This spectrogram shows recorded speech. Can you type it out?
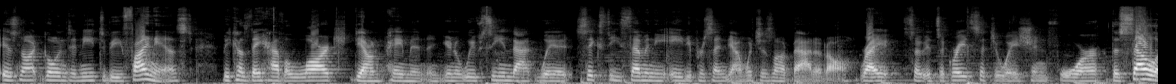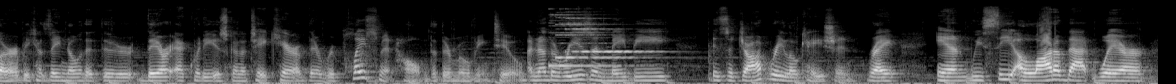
is not going to need to be financed because they have a large down payment. And, you know, we've seen that with 60, 70, 80% down, which is not bad at all, right? So it's a great situation for the seller because they know that their, their equity is going to take care of their replacement home that they're moving to. Another reason maybe is a job relocation, right? And we see a lot of that where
